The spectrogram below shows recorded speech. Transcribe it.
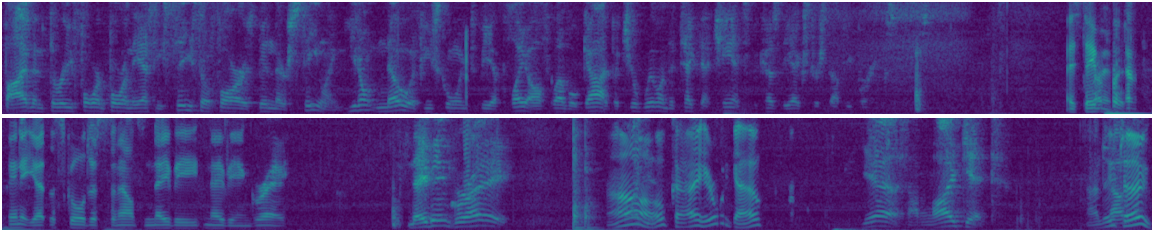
five and three, four and four in the SEC so far has been their ceiling. You don't know if he's going to be a playoff level guy, but you're willing to take that chance because of the extra stuff he brings. Hey, Steven, I haven't seen it yet. The school just announced Navy, Navy, and Gray. Navy and Gray. Oh, okay. Here we go. Yes, I like it. I do Now- too.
